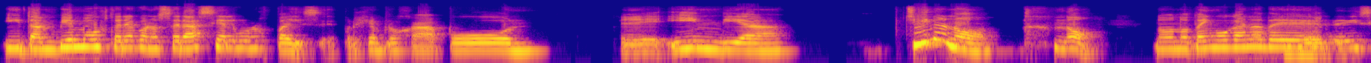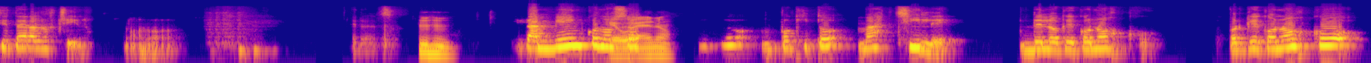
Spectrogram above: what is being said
Y también me gustaría conocer Asia algunos países, por ejemplo, Japón, eh, India. China no, no, no, no tengo ganas de, visitar a los chinos. No, no. Pero eso. también conocer un poquito más Chile, de lo que conozco, porque conozco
